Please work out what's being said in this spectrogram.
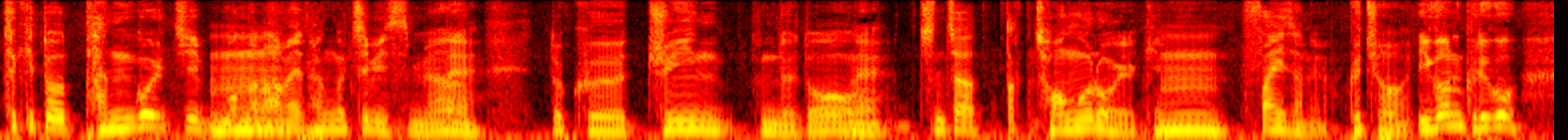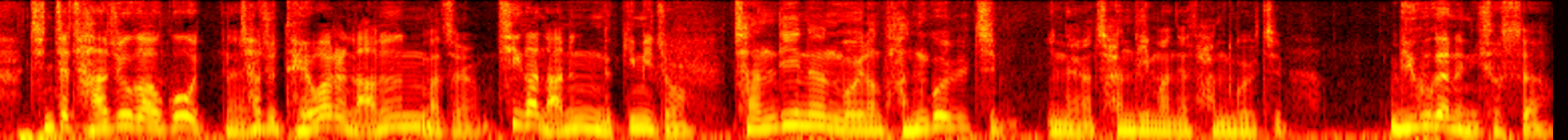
특히 또 단골집 음. 뭔가 남의 단골집이 있으면 네. 또그 주인 분들도 네. 진짜 딱 정으로 이렇게 음, 쌓이잖아요. 그쵸. 이건 그리고 진짜 자주 가고 네. 자주 대화를 나눈 맞아요. 티가 나는 느낌이죠. 잔디는 뭐 이런 단골집 있나요? 쟈니만의 단골집. 미국에는 있었어요.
